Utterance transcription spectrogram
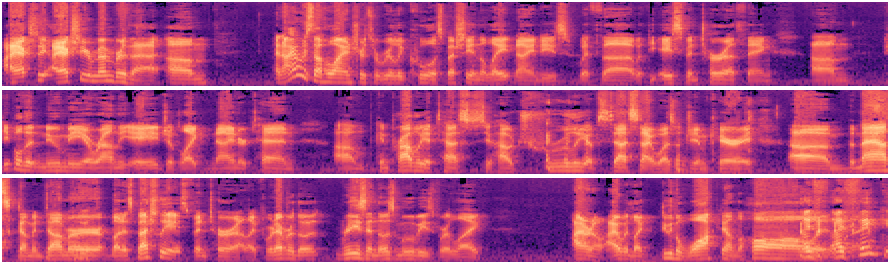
I actually I actually remember that. Um, and I always thought Hawaiian shirts were really cool, especially in the late '90s with uh, with the Ace Ventura thing. Um, people that knew me around the age of like nine or ten um, can probably attest to how truly obsessed I was with Jim Carrey. Um, the Mask, Dumb and Dumber, but especially Ace Ventura. Like for whatever those reason, those movies were like. I don't know. I would like do the walk down the hall. I, and, I think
